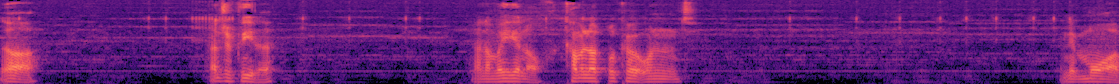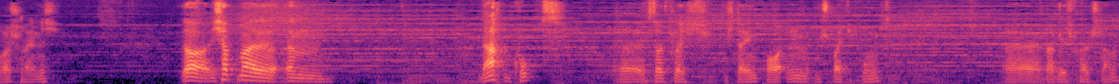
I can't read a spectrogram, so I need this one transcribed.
Ja. Ganz schön viele. Dann haben wir hier noch Camelot-Brücke und in dem Moor wahrscheinlich. Ja, ich habe mal ähm, nachgeguckt. Äh, ich sollte vielleicht Stein porten mit dem Speicherpunkt. Äh, da gehe ich falsch lang.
